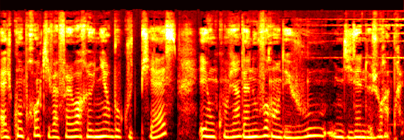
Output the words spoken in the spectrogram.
Elle comprend qu'il va falloir réunir beaucoup de pièces et on convient d'un nouveau rendez-vous une dizaine de jours après.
